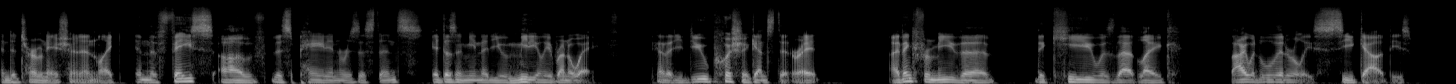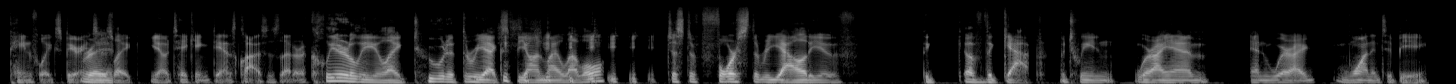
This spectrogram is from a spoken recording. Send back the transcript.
and determination. And like in the face of this pain and resistance, it doesn't mean that you immediately run away and that you do push against it, right? I think for me the the key was that like I would literally seek out these painful experiences, Right. like, you know, taking dance classes that are clearly like two to three X beyond my level, just to force the reality of the of the gap between where I am and where I wanted to be,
